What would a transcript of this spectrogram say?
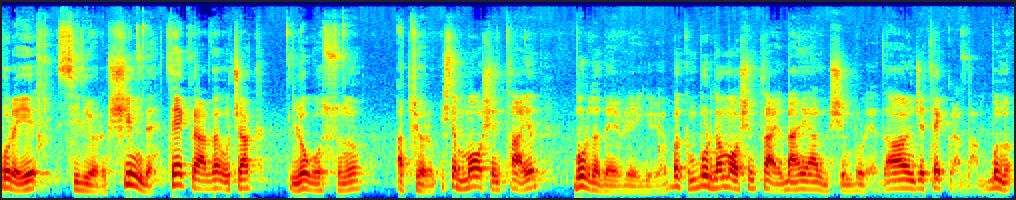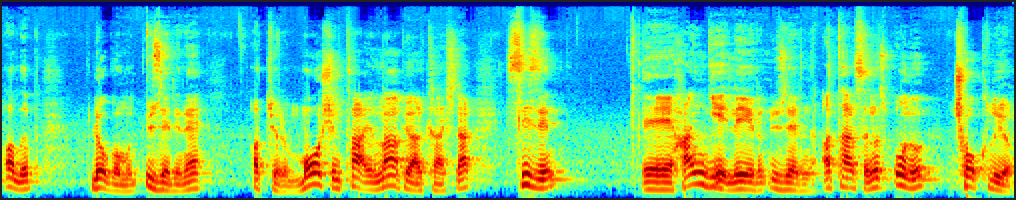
Burayı siliyorum. Şimdi tekrardan uçak logosunu atıyorum. İşte Motion Tile burada devreye giriyor. Bakın burada Motion Tile ben yazmışım buraya. Daha önce tekrardan bunu alıp logomun üzerine atıyorum. Motion Tile ne yapıyor arkadaşlar? Sizin e, hangi layer'ın üzerine atarsanız onu çokluyor.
